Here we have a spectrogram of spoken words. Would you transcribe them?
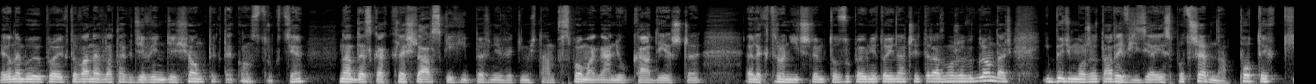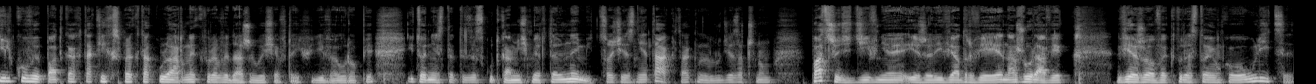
Jak one były projektowane w latach 90., te konstrukcje, na deskach kreślarskich i pewnie w jakimś tam wspomaganiu CAD jeszcze elektronicznym, to zupełnie to inaczej teraz może wyglądać i być może ta rewizja jest potrzebna po tych kilku wypadkach takich spektakularnych, które wydarzyły się w tej chwili w Europie i to niestety ze skutkami śmiertelnymi. Coś jest nie tak, tak? No, ludzie zaczną patrzeć dziwnie, jeżeli wiatr wieje na żurawie wieżowe, które stoją koło ulicy.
